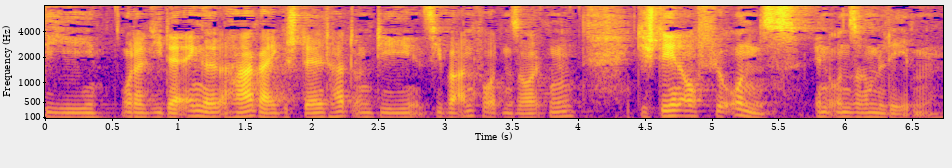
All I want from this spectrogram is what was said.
die, oder die der Engel Haggai gestellt hat und die sie beantworten sollten, die stehen auch für uns in unserem Leben.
